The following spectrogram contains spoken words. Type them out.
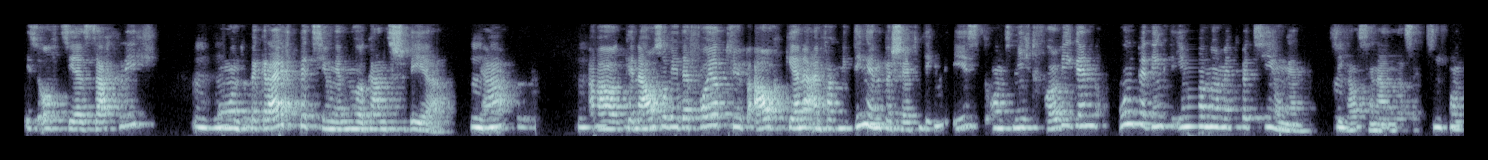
ist oft sehr sachlich mhm. und begreift Beziehungen nur ganz schwer. Mhm. Ja. Mhm. Äh, genauso wie der Feuertyp auch gerne einfach mit Dingen beschäftigt ist und nicht vorwiegend unbedingt immer nur mit Beziehungen sich mhm. auseinandersetzt. Mhm. Und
